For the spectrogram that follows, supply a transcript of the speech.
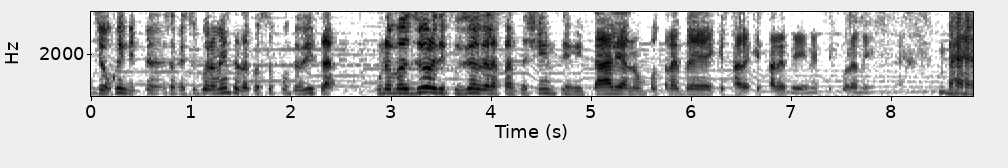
Dicevo, quindi penso che sicuramente da questo punto di vista una maggiore diffusione della fantascienza in Italia non potrebbe che fare, che fare bene, sicuramente. Beh,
